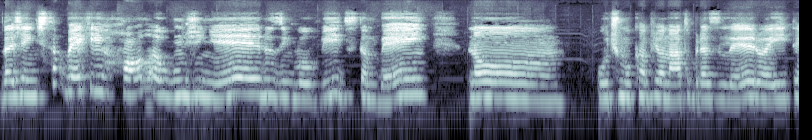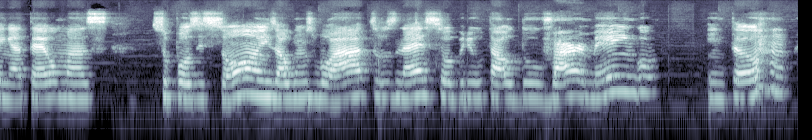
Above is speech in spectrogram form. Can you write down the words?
da gente saber que rola alguns dinheiros envolvidos também no último campeonato brasileiro aí tem até umas suposições, alguns boatos, né, sobre o tal do VAR Mengo. Então,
